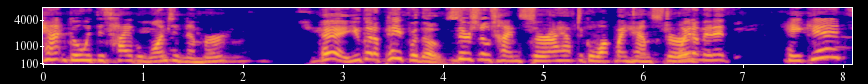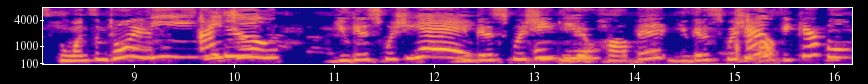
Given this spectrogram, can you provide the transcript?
can't go with this high of a wanted number. Hey, you gotta pay for those. There's no time, sir. I have to go walk my hamster. Wait a minute. Hey kids, who wants some toys? Me, I do. You get a squishy. Yay! You get a squishy. Thank you. you. get a pop it. You get a squishy. Ow. Oh, be careful.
